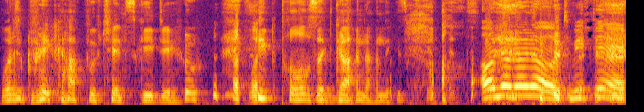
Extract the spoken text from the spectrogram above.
what does great cop Poochinski do? he pulls a gun on these kids. Oh no no no! To be fair,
